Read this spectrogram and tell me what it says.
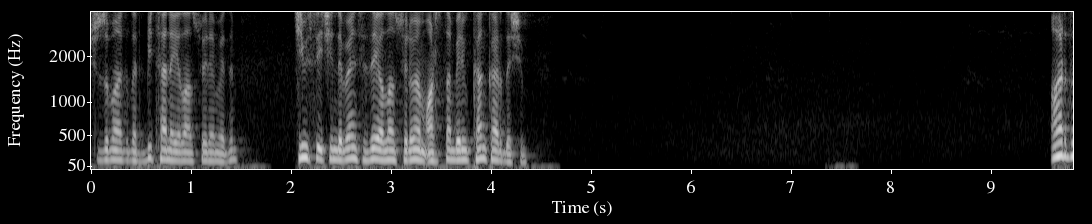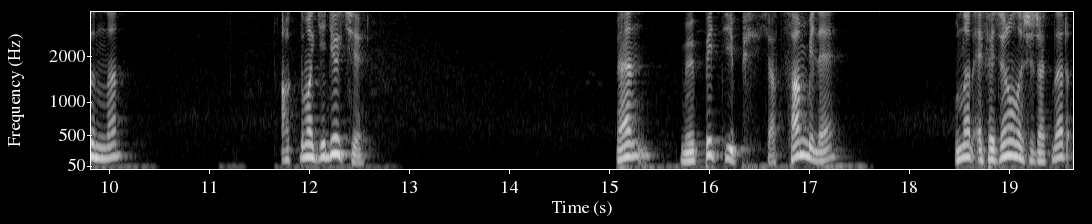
şu zamana kadar bir tane yalan söylemedim. Kimse için de ben size yalan söylemem. Arslan benim kan kardeşim. Ardından aklıma geliyor ki ben müebbet deyip yatsam bile bunlar Efecan'a ulaşacaklar.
